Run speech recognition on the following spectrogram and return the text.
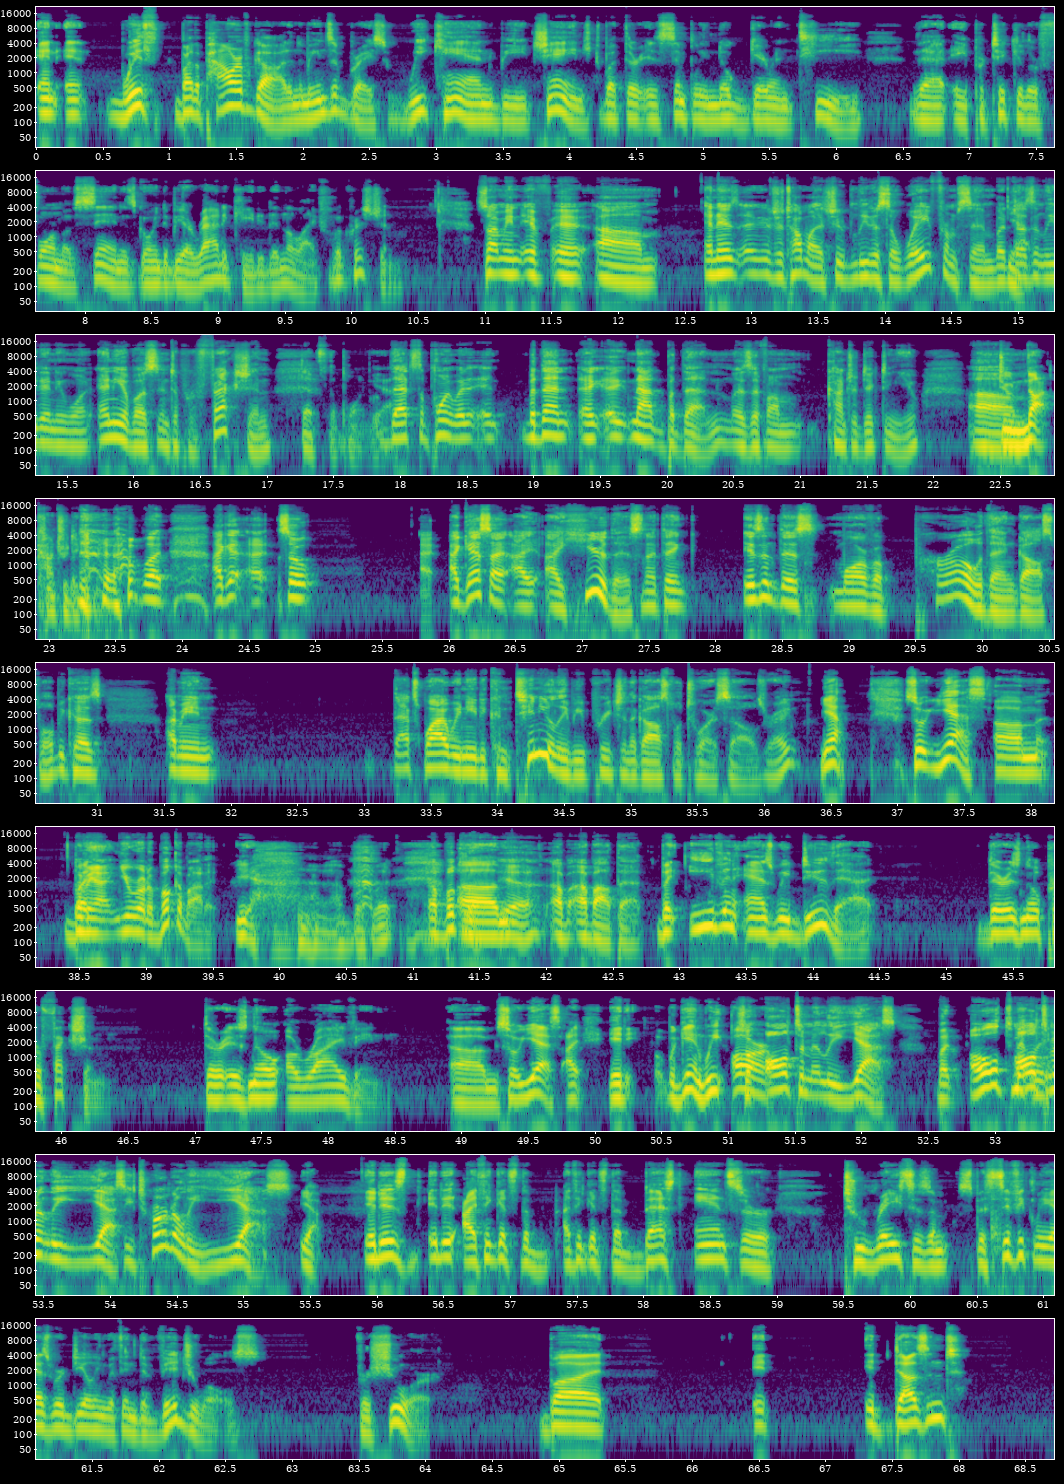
and and with by the power of God and the means of grace, we can be changed, but there is simply no guarantee that a particular form of sin is going to be eradicated in the life of a Christian. So I mean, if uh, um, And as, as you're talking about, it should lead us away from sin, but Yeah. doesn't lead anyone, any of us, into perfection. That's the point. Yeah. That's the point. But, but then, uh, uh, not but then, as if I'm contradicting you. Um, Do not contradict. me. but I get so. I, I guess I, I I hear this and I think, isn't this more of a pro than gospel? Because, I mean, that's why we need to continually be preaching the gospel to ourselves, right? yeah. So yes, um, but I mean, you wrote a book about it, yeah, a booklet. a booklet, Um, yeah, about that. But even as we do that, there is no perfection. There is no arriving. Um, so yes, I it again we So are ultimately, yes, but ultimately, ultimately, yes, eternally, yes. yeah. It is it is, I think it's the I think it's the best answer to racism specifically as we're dealing with individuals for sure. But it it doesn't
